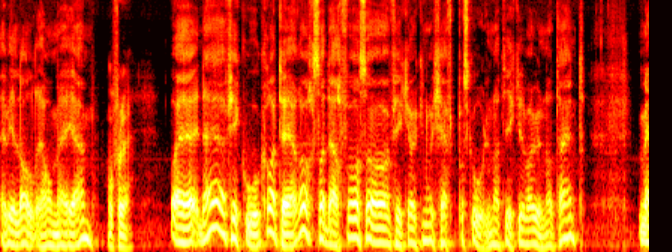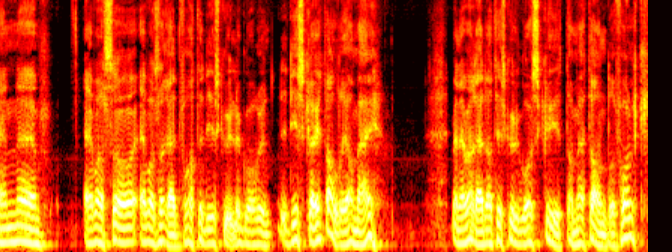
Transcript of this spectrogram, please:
Jeg ville aldri ha med hjem. Hvorfor det? Og jeg, nei, jeg fikk gode karakterer, så derfor så fikk jeg ikke noe kjeft på skolen at det ikke var undertegnet. Men eh, jeg, var så, jeg var så redd for at de skulle gå rundt De skrøt aldri av meg. Men jeg var redd at de skulle gå og skryte av meg til andre folk.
